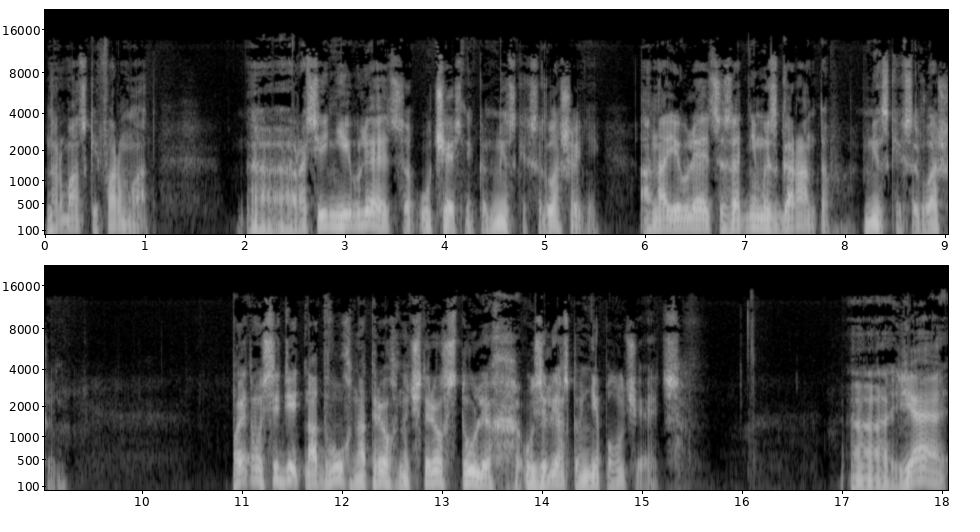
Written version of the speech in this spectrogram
нормандский формат. А, Россия не является участником Минских соглашений. Она является одним из гарантов Минских соглашений. Поэтому сидеть на двух, на трех, на четырех стульях у Зеленского не получается. Я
